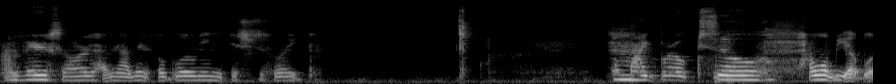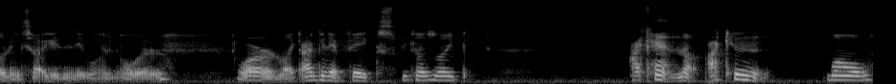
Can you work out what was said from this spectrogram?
I'm very sorry I have not been uploading. It's just like my mic broke, so I won't be uploading So I get a new one or or like I get it fixed because like I can't no I can well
